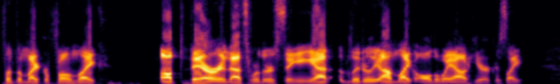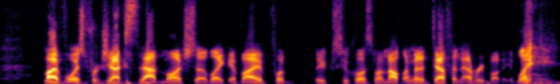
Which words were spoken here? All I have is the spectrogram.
put the microphone like up there and that's where they're singing at. Literally, I'm like all the way out here because like my voice projects that much that like if I put it too close to my mouth, I'm gonna deafen everybody. Like,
